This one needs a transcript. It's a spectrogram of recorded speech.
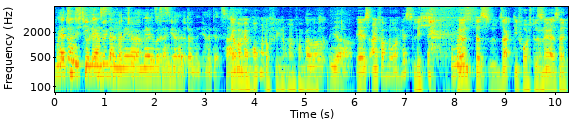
natürlich, du lernst seinen dann mehr, mehr über seinen Charakter mit, ja. mit der Zeit. ja, aber mehr braucht man doch für ihn am Anfang gar nicht. aber ja. Er ist einfach nur hässlich. Ich Ja, meine, und das sagt die Vorstellung. Ne? Er ist halt,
